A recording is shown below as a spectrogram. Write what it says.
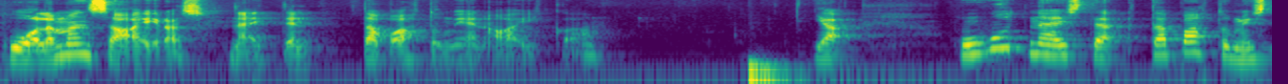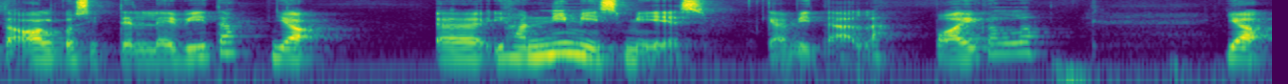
kuoleman sairas näiden tapahtumien aikaan. Ja huhut näistä tapahtumista alkoi sitten levitä, ja äh, ihan nimismies kävi täällä paikalla. Ja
